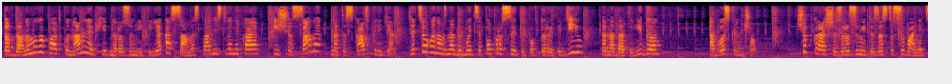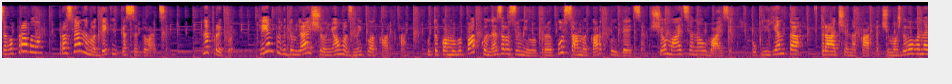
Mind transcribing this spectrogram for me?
То в даному випадку нам необхідно розуміти, яка саме складність виникає і що саме натискав клієнт. Для цього нам знадобиться попросити повторити дію та надати відео або скріншот. Щоб краще зрозуміти застосування цього правила, розглянемо декілька ситуацій. Наприклад, клієнт повідомляє, що у нього зникла картка. У такому випадку не зрозуміло, про яку саме картку йдеться, що мається на увазі. У клієнта втрачена карта, чи можливо вона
